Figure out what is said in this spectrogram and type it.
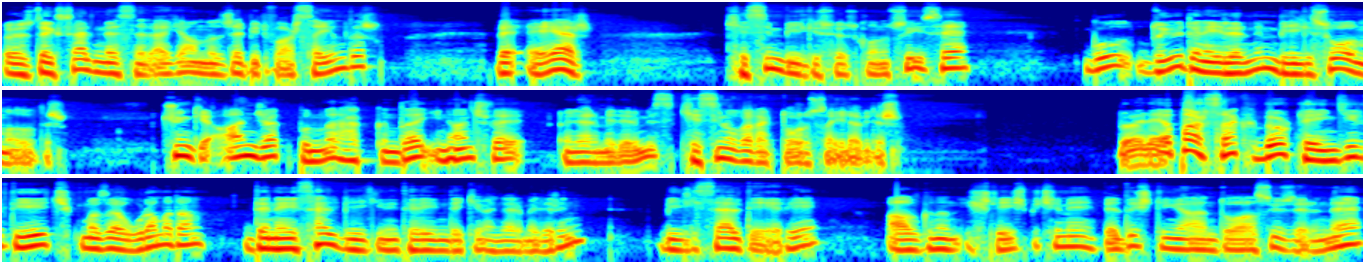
özdeksel nesneler yalnızca bir varsayımdır ve eğer kesin bilgi söz konusu ise bu duyu deneylerinin bilgisi olmalıdır. Çünkü ancak bunlar hakkında inanç ve önermelerimiz kesin olarak doğru sayılabilir. Böyle yaparsak Berkeley'in girdiği çıkmaza uğramadan deneysel bilgi niteliğindeki önermelerin bilgisel değeri, algının işleyiş biçimi ve dış dünyanın doğası üzerine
